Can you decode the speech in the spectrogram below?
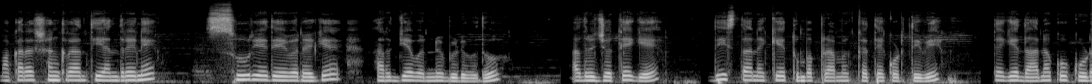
ಮಕರ ಸಂಕ್ರಾಂತಿ ಅಂದ್ರೇ ಸೂರ್ಯದೇವರಿಗೆ ಅರ್ಘ್ಯವನ್ನು ಬಿಡುವುದು. ಅದ್ರ ಜೊತೆಗೆ ಸ್ಥಾನಕ್ಕೆ ತುಂಬ ಪ್ರಾಮುಖ್ಯತೆ ಕೊಡ್ತೀವಿ. ಜೊತೆಗೆ ದಾನಕ್ಕೂ ಕೂಡ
